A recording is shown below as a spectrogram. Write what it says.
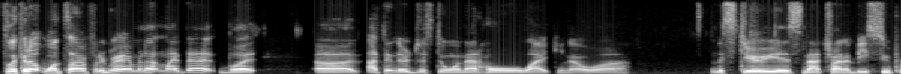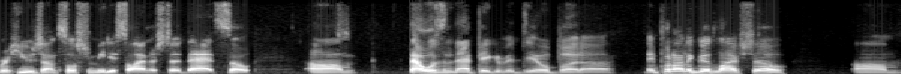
flick it up one time for the gram or nothing like that. But uh I think they're just doing that whole like, you know, uh mysterious, not trying to be super huge on social media. So I understood that. So um that wasn't that big of a deal, but uh they put on a good live show. Um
